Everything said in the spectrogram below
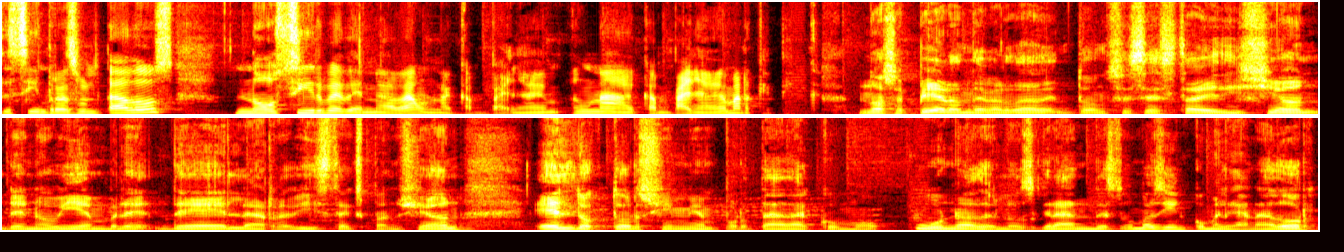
sin resultados no sirve de nada una campaña, una campaña de marketing. No se pierdan de verdad entonces esta edición de noviembre de la revista Expansión, el doctor Simi en portada como uno de los grandes, o más bien como el ganador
